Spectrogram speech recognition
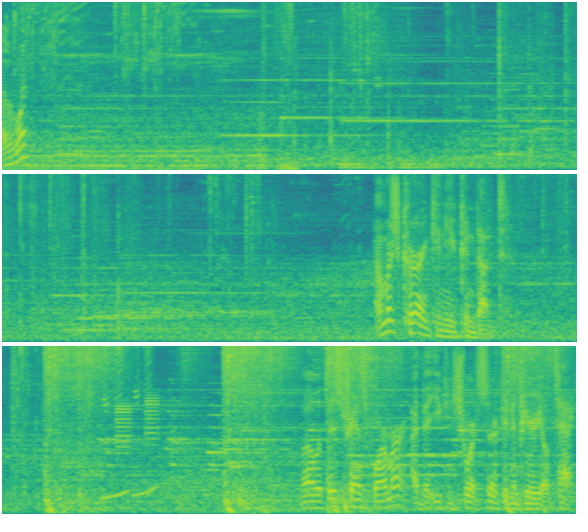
another one? How much current can you conduct? Well, with this transformer, I bet you can short-circuit Imperial tech.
